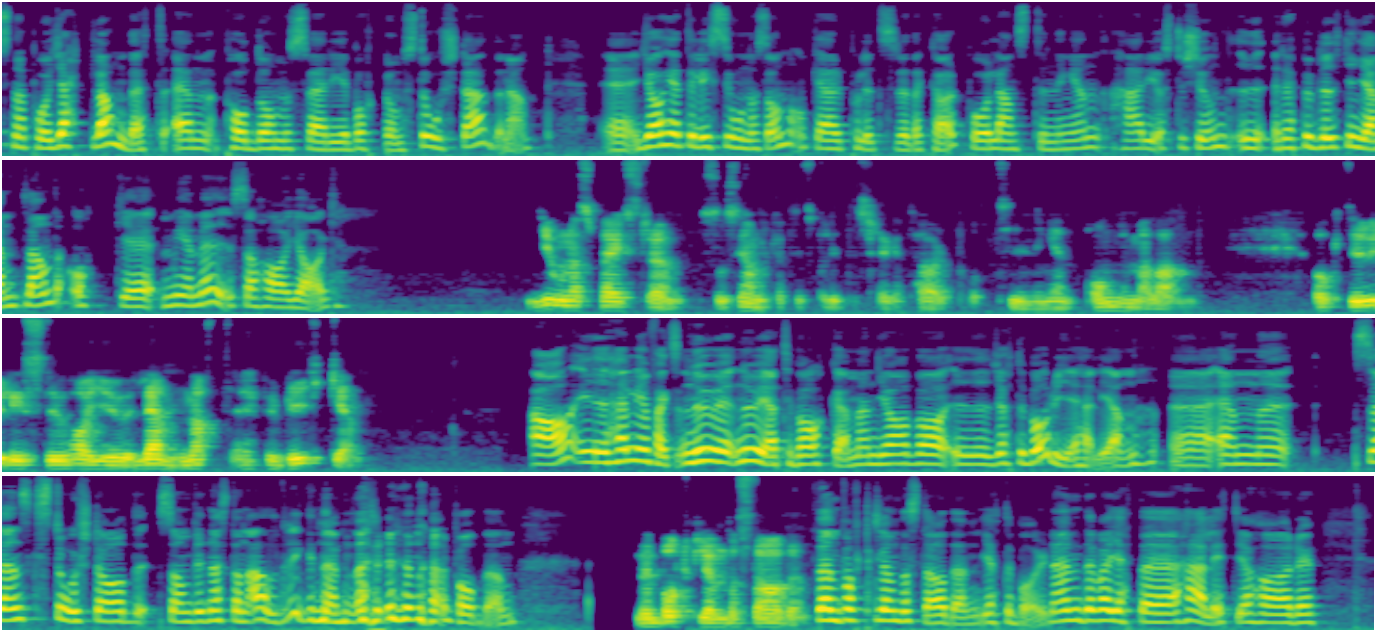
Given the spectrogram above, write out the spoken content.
Lyssnar på Hjärtlandet, en podd om Sverige bortom storstäderna. Eh, jag heter Liz Jonasson och är politisk redaktör på Landstidningen här i Östersund i Republiken Jämtland och eh, med mig så har jag Jonas Bergström, socialdemokratisk politisk redaktör på tidningen Ångermanland. Och du Liz, du har ju lämnat republiken. Ja, i helgen faktiskt. Nu, nu är jag tillbaka, men jag var i Göteborg i helgen. Eh, en svensk storstad som vi nästan aldrig nämner i den här podden. Den bortglömda staden. Den bortglömda staden, Göteborg. Nej, men det var jättehärligt. Jag har,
